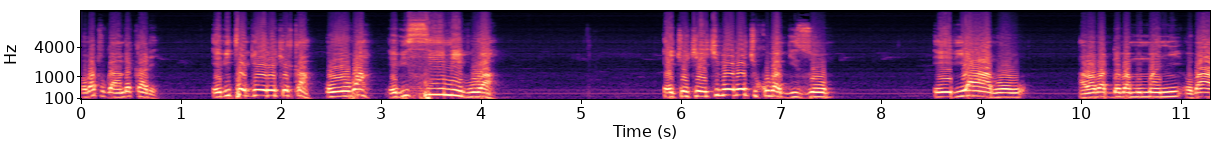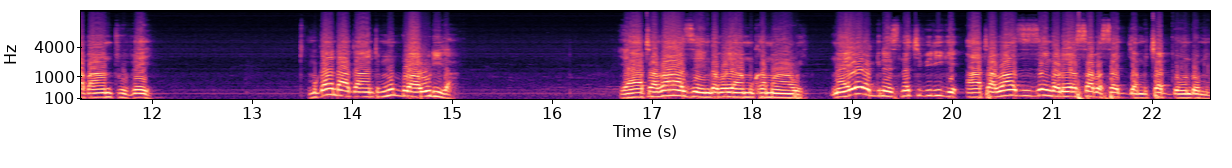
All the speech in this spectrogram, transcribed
oba tugambe kale ebitegeerekeka oba ebisiimibwa ekyo kyekibeera ekikubagizo eri abo ababadde bamumanyi oba abantu be. Muganda agaa nti muddu awulira yatabaaza engabo ya mukama we naye agnes nakibirige atabaazizza engalo ya ssaabasajja mu kyaddondo mu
